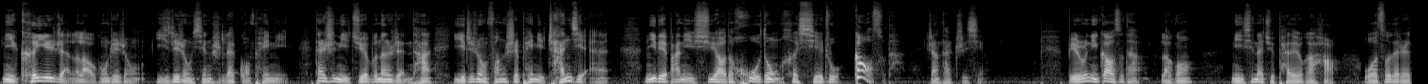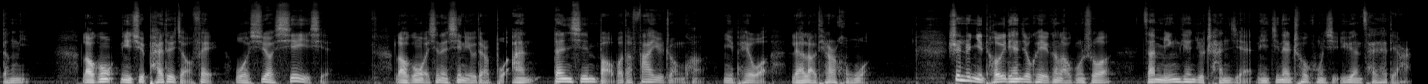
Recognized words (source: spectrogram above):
你可以忍了老公这种以这种形式来光陪你，但是你绝不能忍他以这种方式陪你产检。你得把你需要的互动和协助告诉他，让他执行。比如你告诉他，老公，你现在去排队挂号。我坐在这儿等你，老公，你去排队缴费，我需要歇一歇。老公，我现在心里有点不安，担心宝宝的发育状况，你陪我聊聊天，哄我。甚至你头一天就可以跟老公说，咱明天去产检，你今天抽空去医院踩踩点儿，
